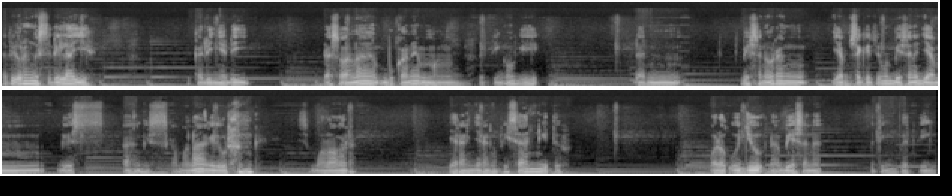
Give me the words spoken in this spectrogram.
Tapi orang nggak sedih lah ya kadinya di udah soalnya bukannya emang penting oge. Dan biasanya orang jam segitu mah biasanya jam guys guys ke mana gitu orang. Semolor jarang-jarang pisan gitu. Walau uju nah biasanya penting-penting.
